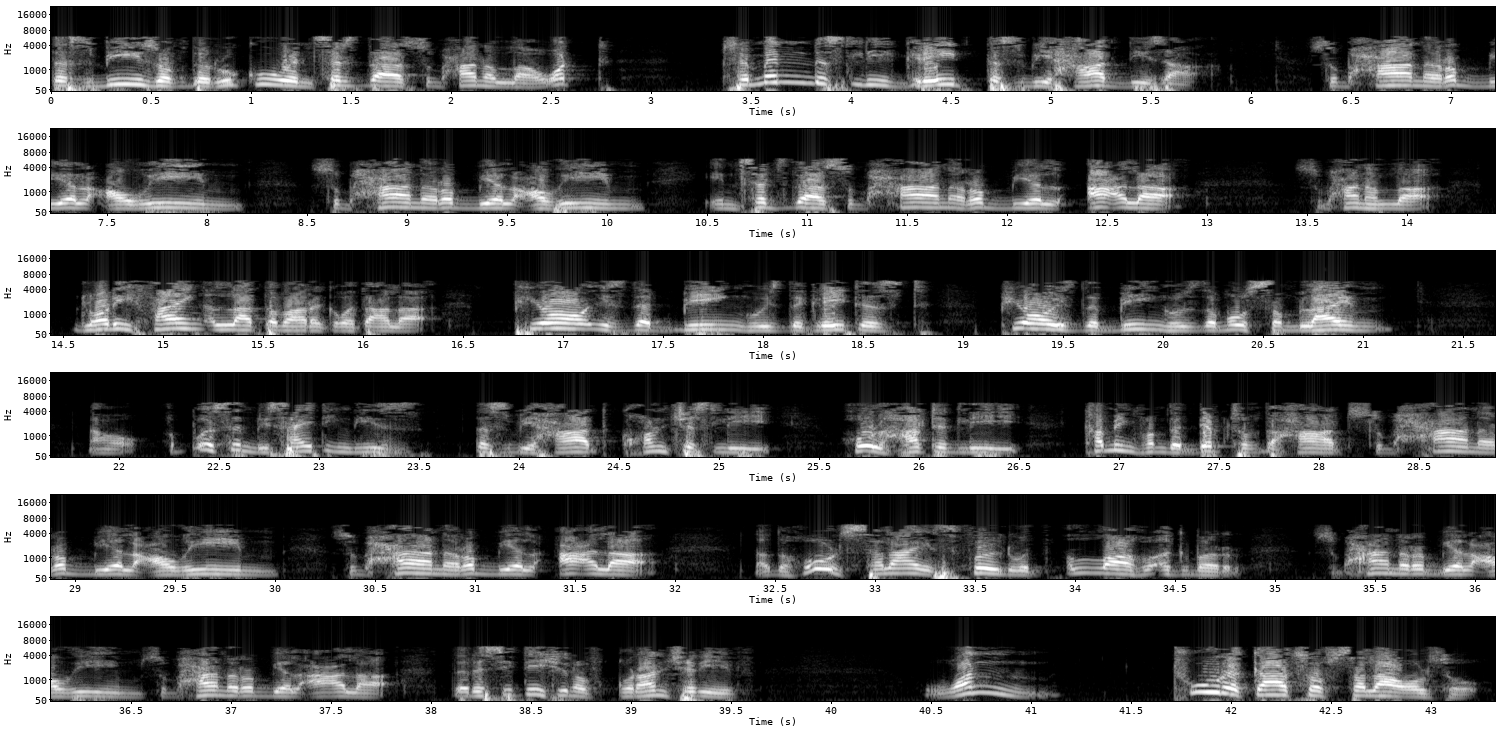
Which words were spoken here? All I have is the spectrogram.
tasbeehs of the ruku and sajda, subhanallah, what tremendously great tasbeehat these are. Subhana Rabbi al-Azim, Subhana Rabbi al-Azim, in sajda, Subhana Rabbi al-A'la, Subhanallah, glorifying Allah Tabarak wa Ta'ala. Pure is that being who is the greatest, pure is the being who is the most sublime. Now, a person reciting these tasbihat consciously, wholeheartedly, coming from the depths of the heart, Subhana Rabbi al-Azim, Subhana Rabbi al-A'la, now the whole salah is filled with Allahu Akbar, Subhana Rabbi al-Azim, Subhana Rabbi al-A'la, the recitation of Quran Sharif. One, two rakats of salah also,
